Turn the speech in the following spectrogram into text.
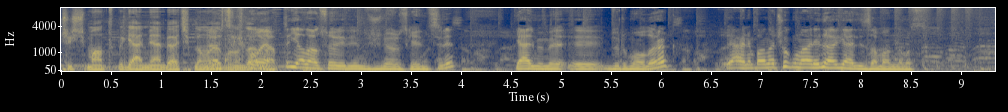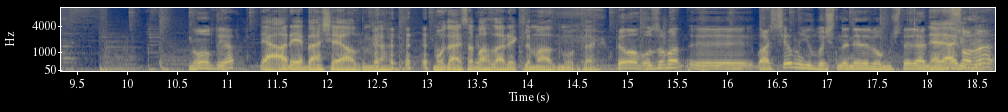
hiç mantıklı gelmeyen bir açıklama Evet, bulundu açıklama ama. yaptı. Yalan söylediğini düşünüyoruz kendisini. Gelmeme e, durumu olarak. Yani bana çok manidar geldi zamanlaması. Ne oldu ya? Ya araya ben şey aldım ya. Modern Sabahlar reklamı aldım Oktay. Tamam o zaman e, başlayalım mı yılbaşında neler olmuş neler. Neler sonra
